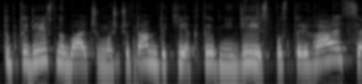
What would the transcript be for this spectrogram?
Тобто, дійсно бачимо, що там такі активні дії спостерігаються.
